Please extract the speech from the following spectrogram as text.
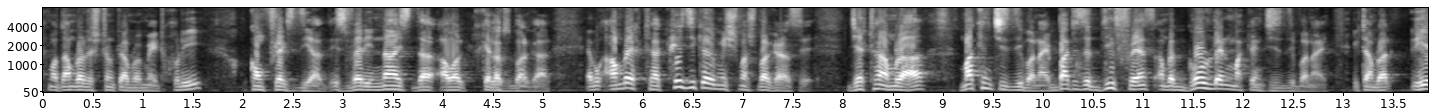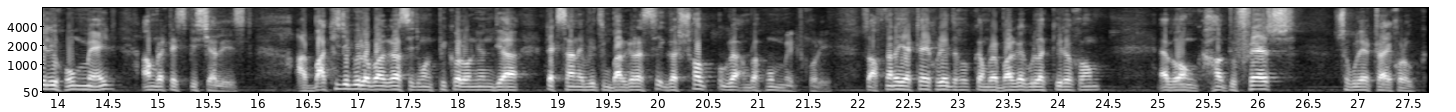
একমাত্র আমরা রেস্টুরেন্টে আমরা মেড করি। কমপ্লেক্স দিয়া। It's very nice the hour ক্যালক্স বার্গার এবং আমরা একটা ক্রেজিকার মিশমাস বার্গার আছে, যেটা আমরা মাখন চিজ দিয়ে বানাই। বাট ইজ এ ডিফারেন্স আমরা গোল্ডেন মাখন চিজ দিয়ে বানাই। এটা আমরা রিয়েলি হোমমেড আমরা একটা স্পেশালিস্ট আর বাকি যেগুলো বার্গার আছে, যেমন পিকল অনিয়ন দিয়া টেক্সান এভরিথিং বার্গার আছে, এগুলো সব ওগুলো আমরা হোমমেড করি। সো আপনারা এটাই করে দেখো আমরা বার্গারগুলো কীরকম এবং হাউ টু ফ্রেশ সেগুলো ট্রাই করুক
